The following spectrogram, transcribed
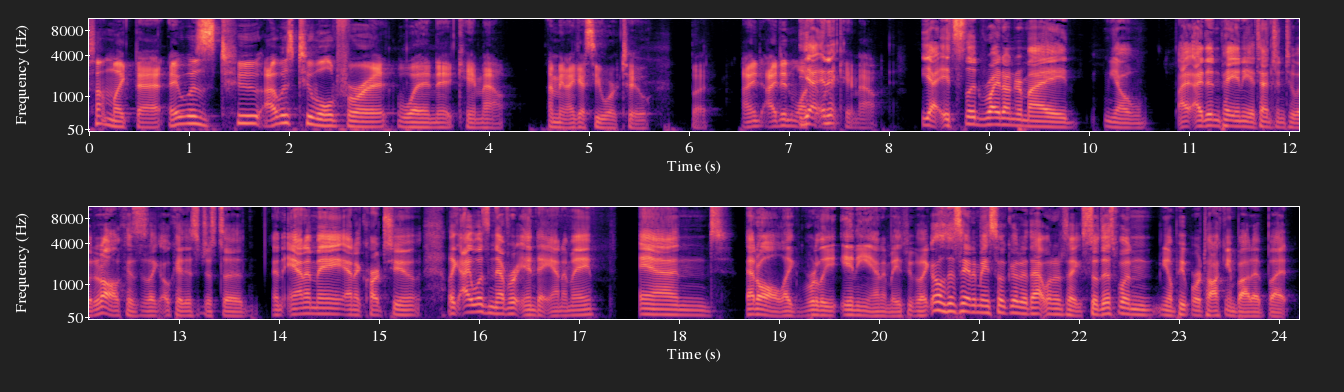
something like that. It was too. I was too old for it when it came out. I mean, I guess you were too, but I I didn't watch yeah, it when it, it, came out. Yeah, it slid right under my you know. I, I didn't pay any attention to it at all because it's like okay, this is just a an anime and a cartoon. Like I was never into anime and at all, like really any anime. People like, oh, this anime is so good, or that one. It's like so this one, you know, people were talking about it, but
